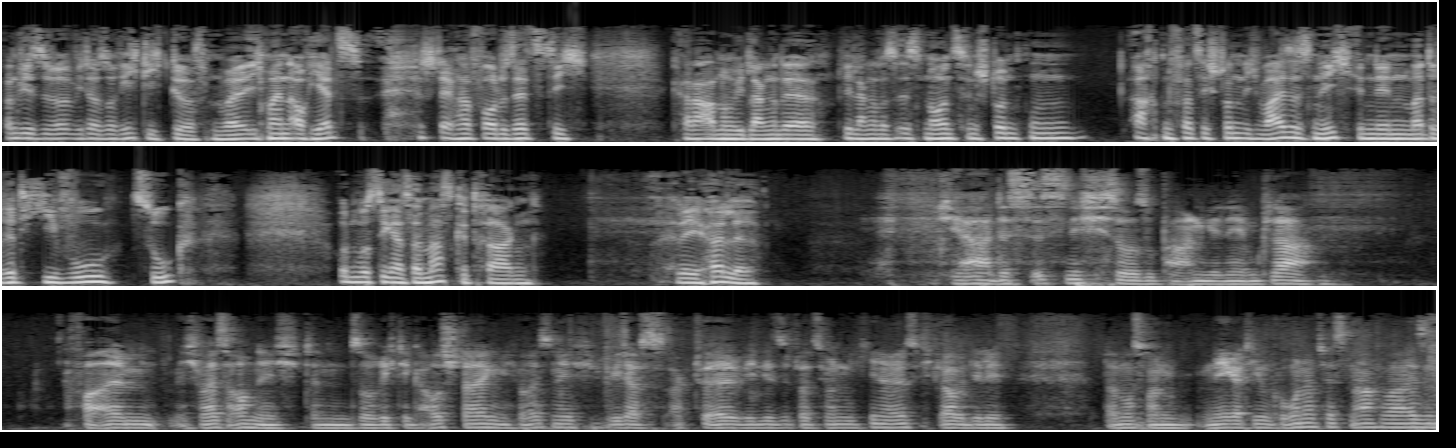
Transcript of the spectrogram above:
wann wir wieder so richtig dürfen. Weil ich meine, auch jetzt, stell dir mal vor, du setzt dich, keine Ahnung, wie lange der, wie lange das ist, 19 Stunden 48 Stunden, ich weiß es nicht, in den Madrid-Yivu-Zug und muss die ganze Zeit Maske tragen. Die Hölle. Ja, das ist nicht so super angenehm, klar. Vor allem, ich weiß auch nicht, denn so richtig aussteigen, ich weiß nicht, wie das aktuell, wie die Situation in China ist. Ich glaube, die, da muss man einen negativen Corona-Test nachweisen.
